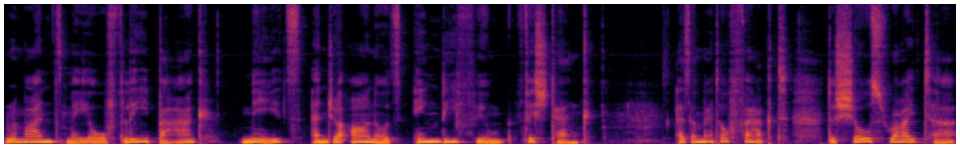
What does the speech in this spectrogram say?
reminds me of Fleabag meets Andrea Arnold's indie film Fish Tank. As a matter of fact, the show's writer,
